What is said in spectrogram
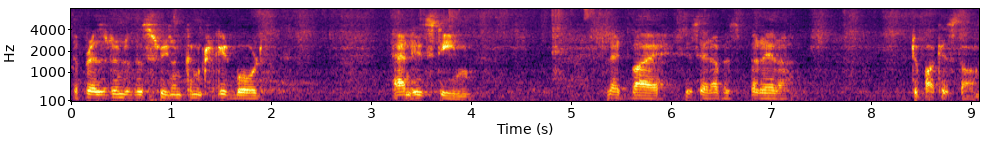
the President of the Sri Lankan Cricket Board, and his team, led by His Thisara Perera, to Pakistan.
